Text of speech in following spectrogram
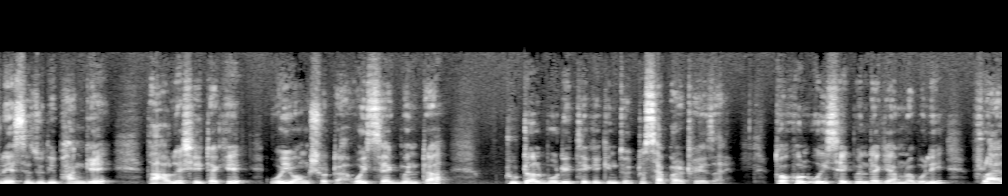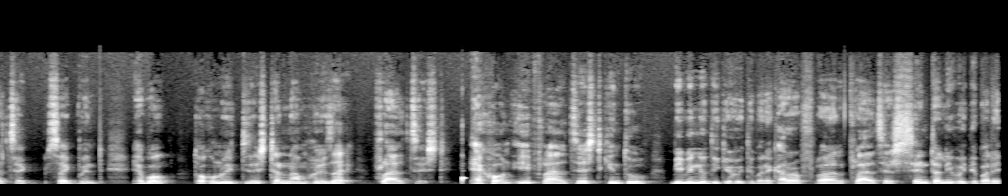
প্লেসে যদি ভাঙে, তাহলে সেটাকে ওই অংশটা, ওই সেগমেন্টটা টোটাল বডি থেকে কিন্তু একটু সেপারেট হয়ে যায়। তখন ওই সেগমেন্টটাকে আমরা বলি ফ্লায়াল সেগমেন্ট এবং তখন ওই চেস্টটার নাম হয়ে যায় ফ্লায়াল চেস্ট এখন এই ফ্লায়াল চেস্ট কিন্তু বিভিন্ন দিকে হইতে পারে। কারও ফ্লায়াল ফ্লায়াল চেস্ট সেন্ট্রালি হইতে পারে,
